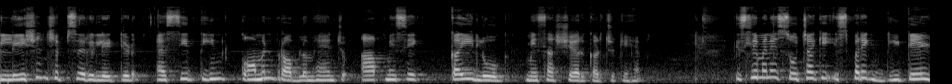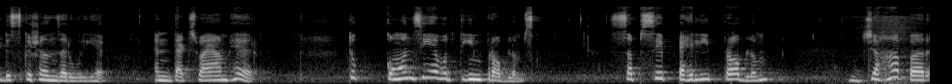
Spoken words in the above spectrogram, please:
रिलेशनशिप से रिलेटेड ऐसी तीन कॉमन प्रॉब्लम हैं जो आप में से कई लोग मेरे साथ शेयर कर चुके हैं। इसलिए मैंने सोचा कि इस पर एक डिटेल डिस्कशन ज़रूरी है and that's why I am here तो कौन सी हैं वो तीन प्रॉब्लम्स सबसे पहली प्रॉब्लम जहाँ पर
